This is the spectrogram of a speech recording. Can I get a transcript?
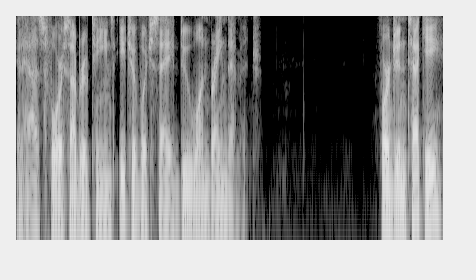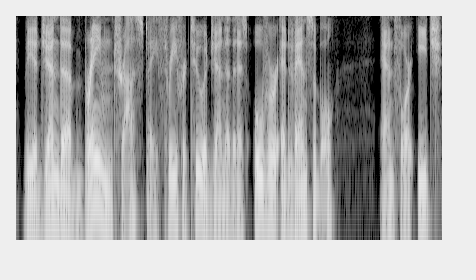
It has four subroutines, each of which say do one brain damage. For Jinteki, the agenda Brain Trust, a three for two agenda that is over advanceable, and for each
